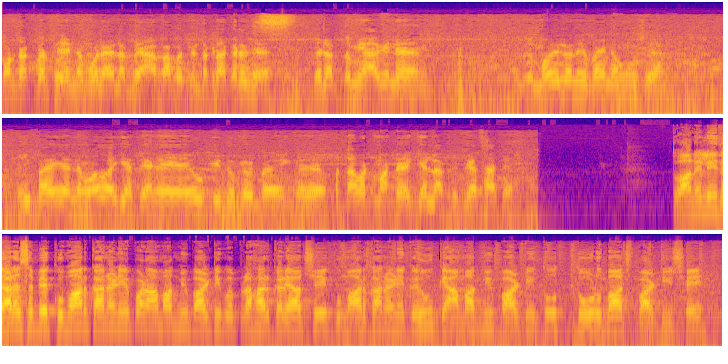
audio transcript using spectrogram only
કોન્ટ્રાક્ટર છે એને બોલાયેલા ભાઈ આ બાબતને તકરાર કરે છે. પહેલાં તમે આવીને મળેલો ને ભાઈને શું છે? એ ભાઈ એને મળવા ગયા હતા. એવું કીધું કે ભાઈ કે પતાવટ માટે અગિયાર લાખ રૂપિયા થશે. તો આને લઈ ધારાસભ્ય કુમાર કાનાણીએ પણ આમ આદમી પાર્ટી પર પ્રહાર કર્યા છે. કુમાર કાનાણીએ કહ્યું કે આમ આદમી પાર્ટી તો તોડબાજ પાર્ટી છે.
